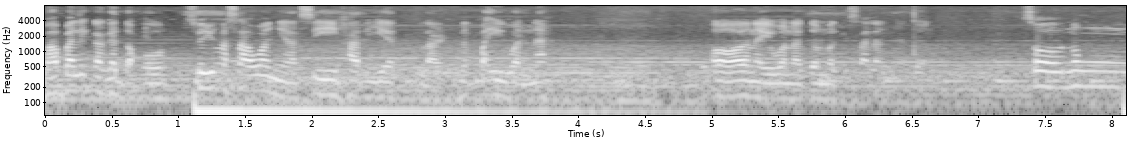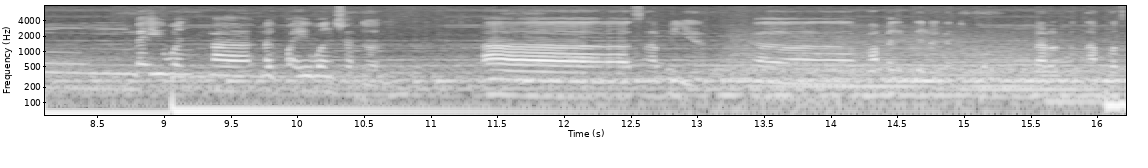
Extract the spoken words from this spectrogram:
babalik agad ako. So yung asawa niya, si Harriet Clark, nagpaiwan na. Oo, naiwan na doon, mag-isa lang niya doon. So, nung naiwan, na, nagpaiwan siya doon, ah sabi niya, ah babalik din agad ako. Pero tapos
